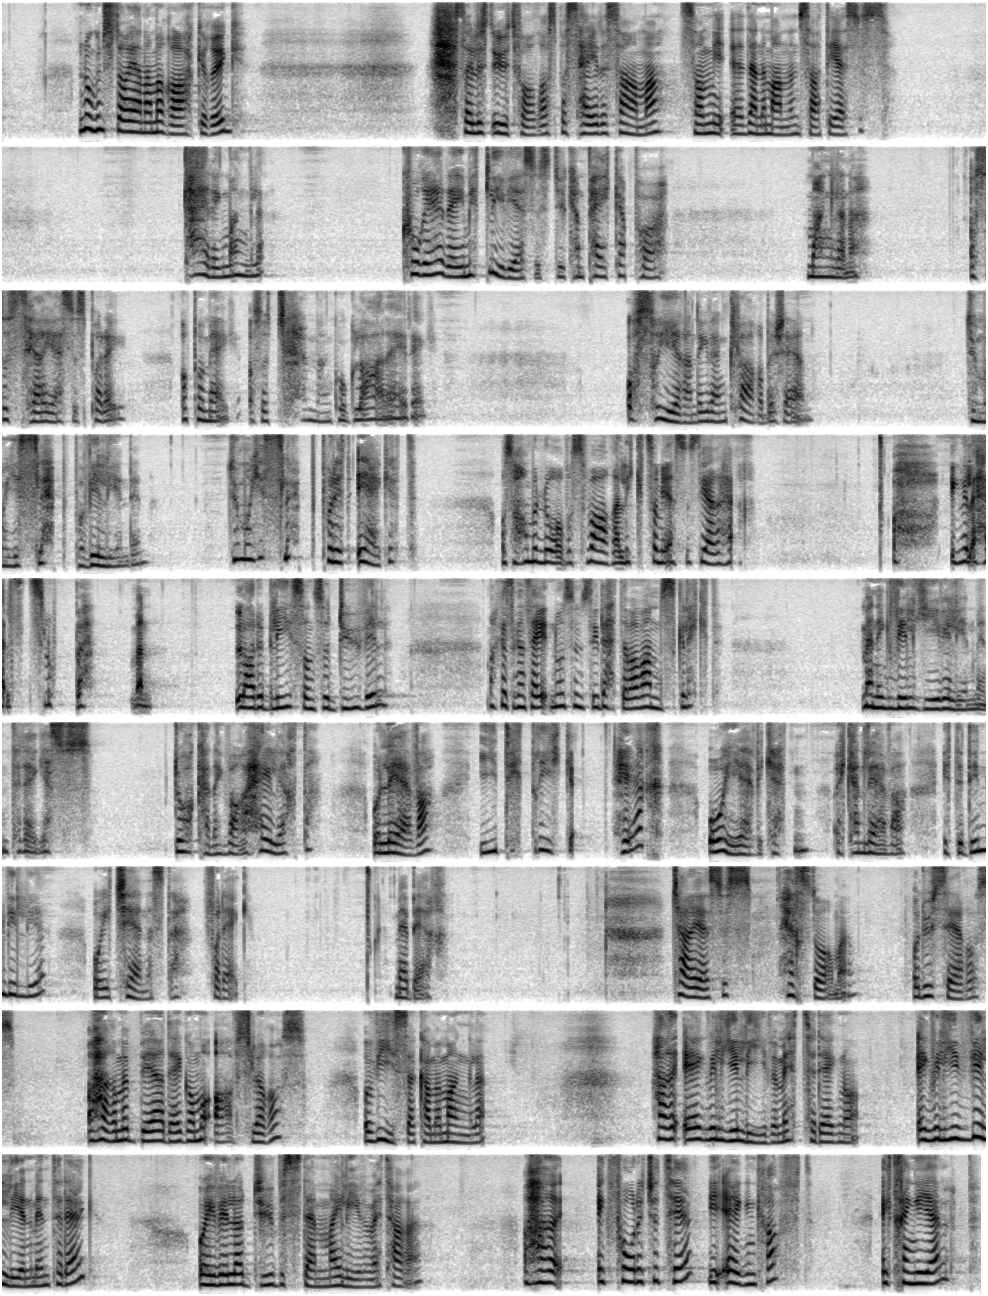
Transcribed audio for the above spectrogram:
Noen står gjerne med rak rygg. Så jeg har lyst til å utfordre oss på å si det samme som eh, denne mannen sa til Jesus. Hva er det jeg mangler? Hvor er det i mitt liv, Jesus, du kan peke på? manglene. Og så ser Jesus på deg og på meg, og så kjenner han hvor glad han er i deg. Og så gir han deg den klare beskjeden. Du må gi slipp på viljen din. Du må gi slipp på ditt eget. Og så har vi lov å svare likt som Jesus gjør her. Åh, jeg ville helst sluppet, men la det bli sånn som du vil. Man kan si, Nå syns jeg dette var vanskelig. Men jeg vil gi viljen min til deg, Jesus. Da kan jeg være helhjertet og leve i ditt rike, her og i evigheten. Og jeg kan leve etter din vilje og i tjeneste for deg. Vi ber. Kjære Jesus, her står vi, og du ser oss. Og Herre, vi ber deg om å avsløre oss og vise hva vi mangler. Herre, jeg vil gi livet mitt til deg nå. Jeg vil gi viljen min til deg, og jeg vil la du bestemme i livet mitt, Herre. Og Herre, jeg får det ikke til i egen kraft. Jeg trenger hjelp.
